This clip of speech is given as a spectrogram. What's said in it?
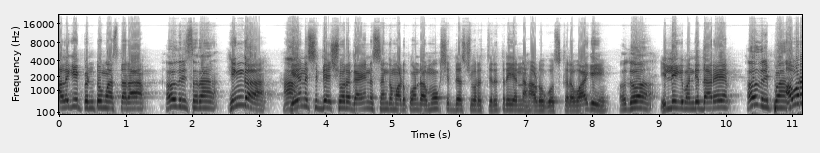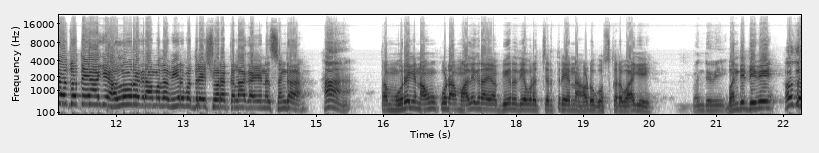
ಅಳಗಿ ಪಿಂಟು ಮಾಸ್ತರ. ಹೌದ್ರಿ ಸರ. ಹಿಂಗ ಗೇನ ಸಿದ್ದೇಶ್ವರ ಗಾಯನ ಸಂಘ ಮಾಡಿಕೊಂಡ ಅಮೋಘ ಸಿದ್ದೇಶ್ವರ ಚರಿತ್ರೆಯನ್ನ ಹಾಡುಗೋಸ್ಕರವಾಗಿ ಹೌದು. ಇಲ್ಲಿಗೆ ಬಂದಿದ್ದಾರೆ. ಹೌದ್ರಿಪ್ಪ. ಅವರ ಜೊತೆಯಾಗಿ ಹಲ್ಲೂರ ಗ್ರಾಮದ ವೀರಭದ್ರೇಶ್ವರ ಕಲಾ ಗಾಯನ ಸಂಘ. ಹಾ. ತಮ್ಮ ಊರಿಗೆ ನಾವು ಕೂಡ ಮಾಲಿಗರಾಯ ಬೀರದೇವರ ಚರಿತ್ರೆಯನ್ನ ಹಾಡುಗೋಸ್ಕರವಾಗಿ ಬಂದೀವಿ. ಬಂದಿದ್ದೀವಿ. ಹೌದು.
